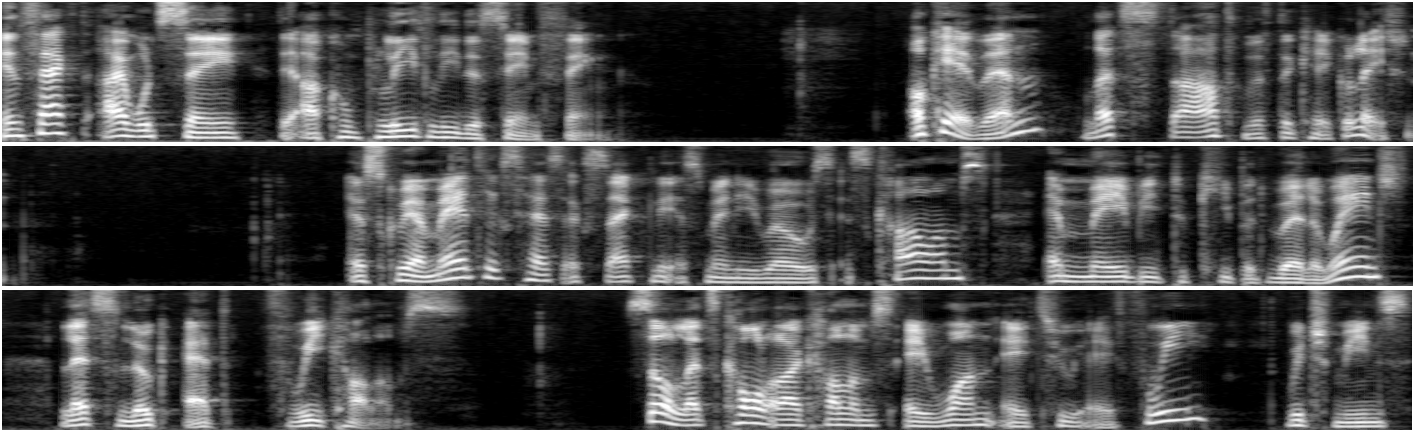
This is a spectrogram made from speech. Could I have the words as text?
In fact, I would say they are completely the same thing. Okay then, let's start with the calculation. A square matrix has exactly as many rows as columns and maybe to keep it well arranged, let's look at three columns. So let's call our columns A1, A2, A3, which means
